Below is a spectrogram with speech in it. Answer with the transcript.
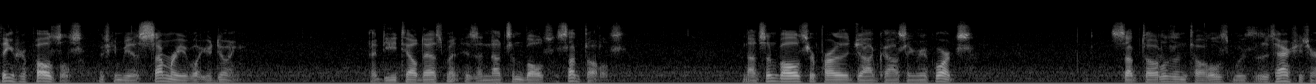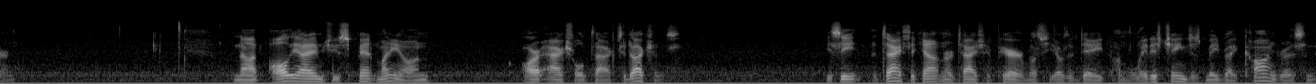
Think proposals, which can be a summary of what you're doing. A detailed estimate is a nuts and bolts of subtotals. Nuts and bolts are part of the job costing reports. Subtotals and totals move to the tax return. Not all the items you spent money on are actual tax deductions. You see, the tax accountant or tax preparer must be up to date on the latest changes made by Congress and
